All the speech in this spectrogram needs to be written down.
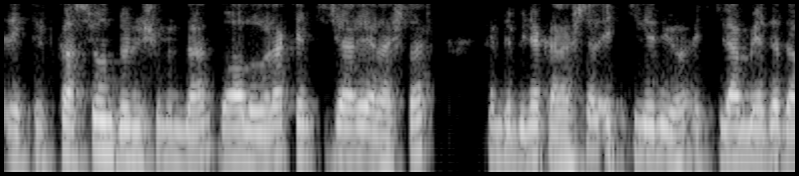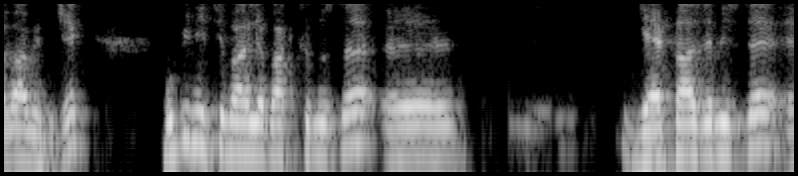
elektrifikasyon dönüşümünden doğal olarak hem ticari araçlar hem de binek araçlar etkileniyor, etkilenmeye de devam edecek. Bugün itibariyle baktığımızda e, yelpazemizde e,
